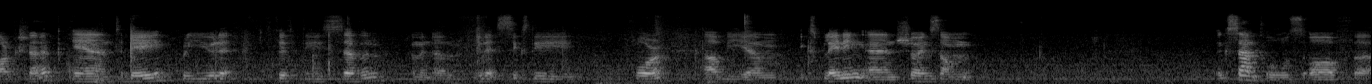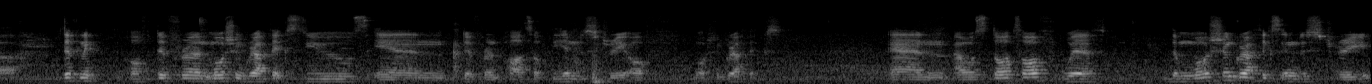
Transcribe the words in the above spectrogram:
Mark Shattuck, and today for Unit 57, I mean um, Unit 64, I'll be um, explaining and showing some examples of uh, different of different motion graphics used in different parts of the industry of motion graphics. And I will start off with the motion graphics industry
